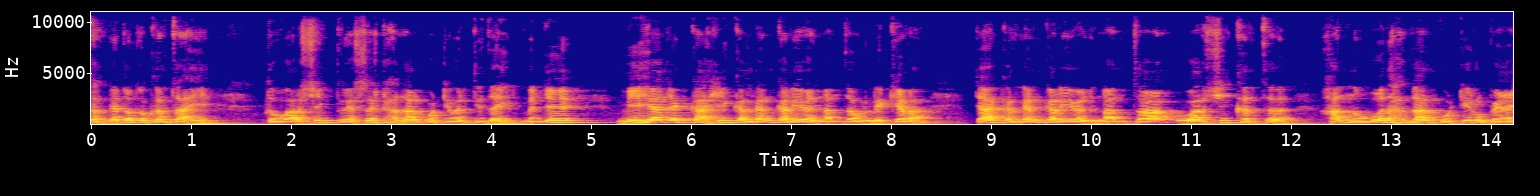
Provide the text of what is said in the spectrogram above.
सध्याचा जो खर्च आहे तो वार्षिक त्रेसष्ट हजार कोटीवरती जाईल. म्हणजे मी ह्या ज्या काही कल्याणकारी योजनांचा उल्लेख केला त्या कल्याणकारी योजनांचा वार्षिक खर्च हा नव्वद हजार कोटी रुपये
